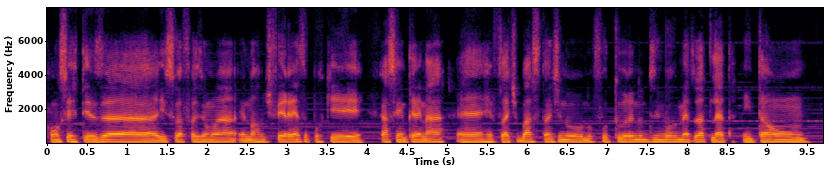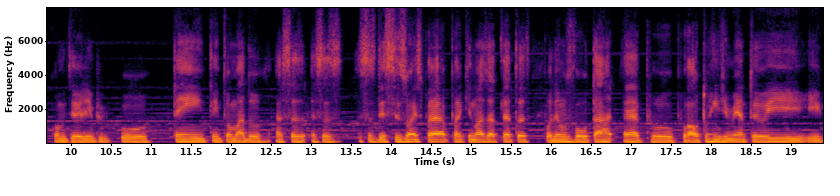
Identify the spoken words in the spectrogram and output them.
com certeza isso vai fazer uma enorme diferença, porque ficar sem treinar é, reflete bastante no, no futuro e no desenvolvimento do atleta. Então, o Comitê Olímpico tem, tem tomado essas, essas, essas decisões para que nós atletas podemos voltar é, para o alto rendimento e,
